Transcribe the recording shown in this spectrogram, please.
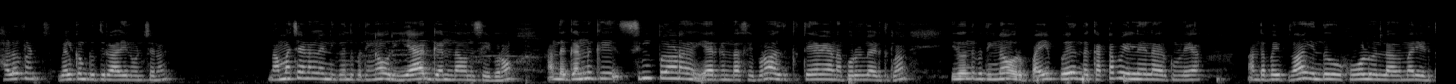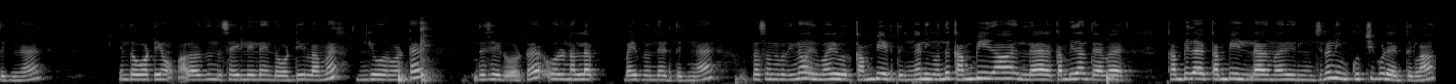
Hello friends welcome to Thiru all in one channel நம்ம சேனலில் இன்றைக்கி வந்து பார்த்திங்கன்னா ஒரு ஏர் கன் தான் வந்து செய்ய போகிறோம் அந்த கன்னுக்கு சிம்பிளான ஏர் கன் தான் செய்ய போகிறோம் அதுக்கு தேவையான பொருளாக எடுத்துக்கலாம். இது வந்து பார்த்திங்கன்னா ஒரு பைப்பு இந்த கட்டப்பையிலாம் இருக்கும் இல்லையா? அந்த பைப் தான் எந்த ஒரு ஹோலும் இல்லாத மாதிரி எடுத்துக்கோங்க. எந்த ஓட்டையும் அதாவது இந்த சைட்ல இந்த ஓட்டையும் இல்லாமல் இங்கே ஒரு ஓட்டை இந்த சைடு ஓட்ட ஒரு நல்ல பைப் வந்து எடுத்துக்கோங்க. ப்ளஸ் வந்து பார்த்திங்கன்னா இது மாதிரி ஒரு கம்பி எடுத்துக்கோங்க. நீங்கள் வந்து கம்பி தான் இல்லை கம்பி தான் தேவை. கம்பி தான் கம்பி இல்லாத மாதிரி இருந்துச்சுன்னா நீங்கள் குச்சி கூட எடுத்துக்கலாம்.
